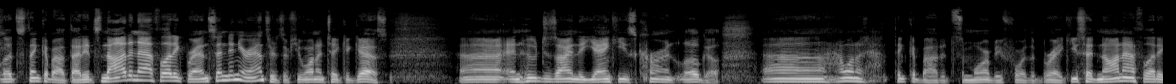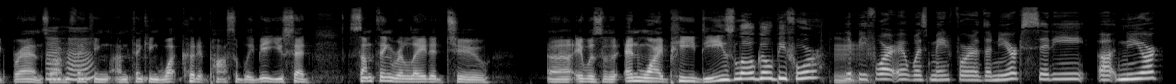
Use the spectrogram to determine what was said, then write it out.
Let's think about that. It's not an athletic brand. Send in your answers if you want to take a guess. Uh, and who designed the Yankees' current logo? Uh, I want to think about it some more before the break. You said non-athletic brand, so Mm-hmm. I'm thinking. I'm thinking, what could it possibly be? You said something related to. Uh, it was the NYPD's logo before. Yeah, Before it was made for the New York City, uh, New York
